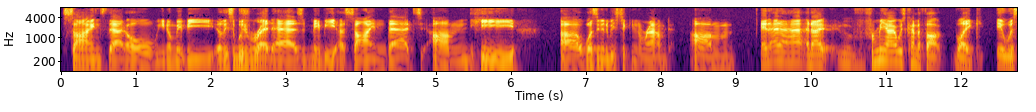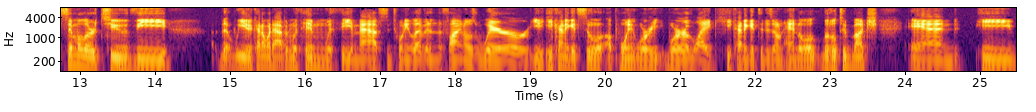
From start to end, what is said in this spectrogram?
signs that oh you know maybe at least it was read as maybe a sign that um, he uh, wasn't going to be sticking around. Um, and and I, and I for me I always kind of thought like it was similar to the that we kind of what happened with him with the Mavs in 2011 in the finals, where he, he kind of gets to a point where he, where like he kind of gets in his own head a little, little too much, and he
